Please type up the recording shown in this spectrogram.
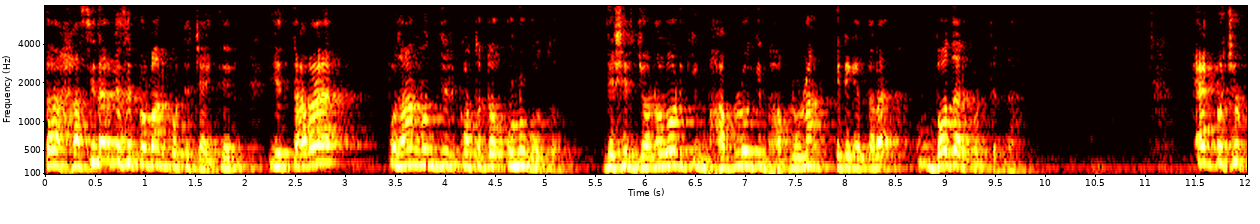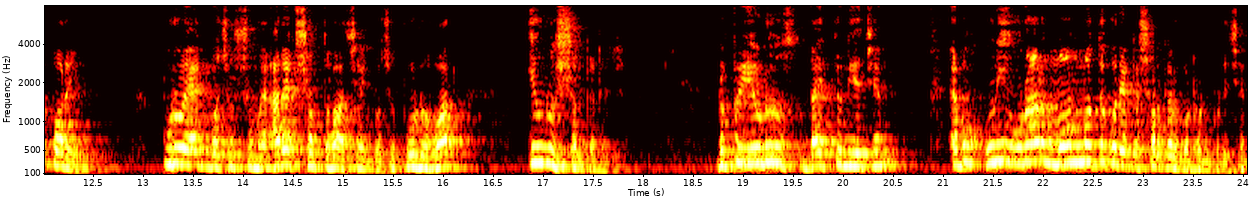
তারা হাসিনার কাছে প্রমাণ করতে চাইতেন যে তারা প্রধানমন্ত্রীর কতটা অনুগত। দেশের জনগণ কি ভাবলো কি ভাবলো না, এটাকে তারা বদার করতেন না। এক বছর পরে, পুরো এক বছর সময় আর এক সপ্তাহ আছে এক বছর পূর্ণ হওয়ার ইউনুস সরকারের। ডক্টর ইউনুস দায়িত্ব নিয়েছেন এবং উনি ওনার মন মতো করে একটা সরকার গঠন করেছেন।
